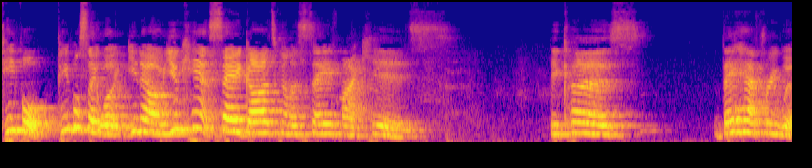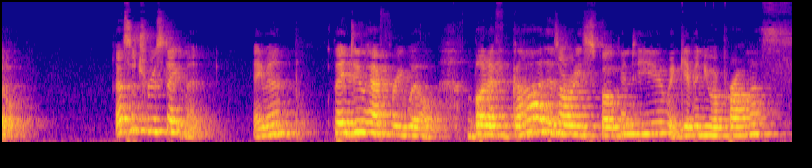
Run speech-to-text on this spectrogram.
people people say, well, you know, you can't say God's going to save my kids because they have free will. That's a true statement. Amen. They do have free will. But if God has already spoken to you and given you a promise,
